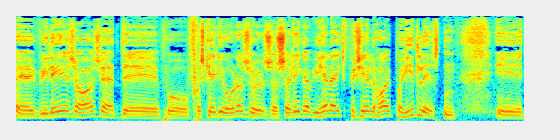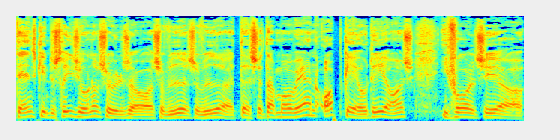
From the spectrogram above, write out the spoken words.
Øh, vi læser også, at øh, på forskellige undersøgelser, så ligger vi heller ikke specielt højt på hitlisten. Øh, Dansk Industris undersøgelser osv. osv. Så der må være en opgave der også, i forhold til at,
